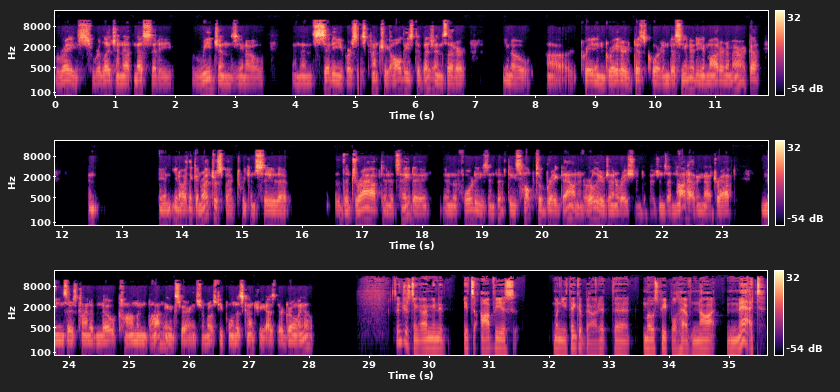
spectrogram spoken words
race, religion, ethnicity, regions, you know, and then city versus country, all these divisions that are, you know, uh, creating greater discord and disunity in modern America. And, and, you know, I think in retrospect, we can see that the draft in its heyday in the 40s and 50s helped to break down an earlier generation divisions. And not having that draft means there's kind of no common bonding experience for most people in this country as they're growing up. It's interesting. I mean, it, it's obvious when you think about it that most people have not met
